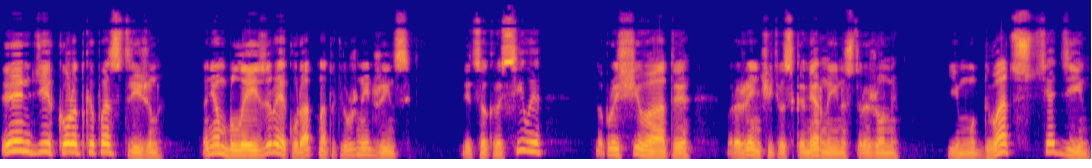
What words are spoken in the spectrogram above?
Энди коротко пострижен, на нем блейзер и аккуратно отутюженные джинсы. Лицо красивое, но прощеватое, выражение чуть высокомерное и настороженное. Ему двадцать один.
